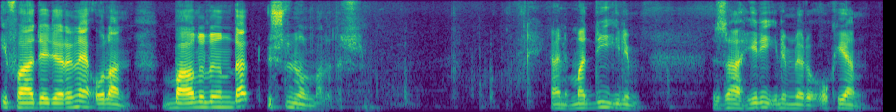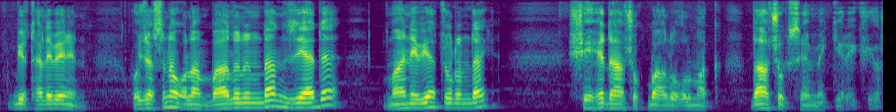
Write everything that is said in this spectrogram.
ifadelerine olan bağlılığında üstün olmalıdır. Yani maddi ilim, zahiri ilimleri okuyan bir talebenin hocasına olan bağlılığından ziyade maneviyat yolunda şeyhe daha çok bağlı olmak, daha çok sevmek gerekiyor.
